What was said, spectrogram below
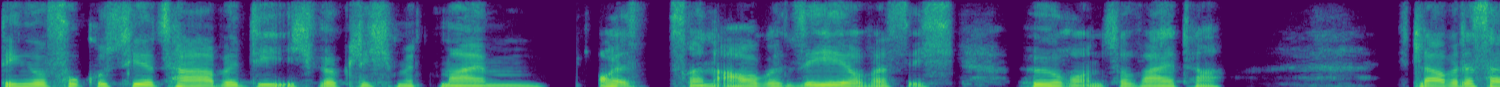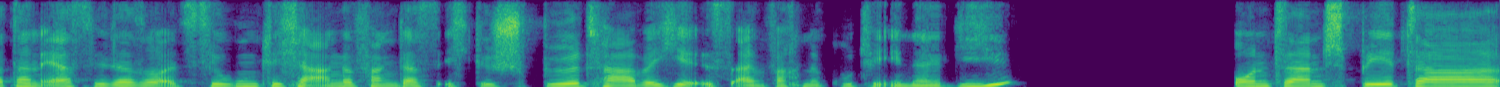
Dinge fokussiert habe, die ich wirklich mit meinem äußeren Auge sehe, was ich höre und so weiter. Ich glaube, das hat dann erst wieder so als Jugendliche angefangen, dass ich gespürt habe, hier ist einfach eine gute Energie. Und dann später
